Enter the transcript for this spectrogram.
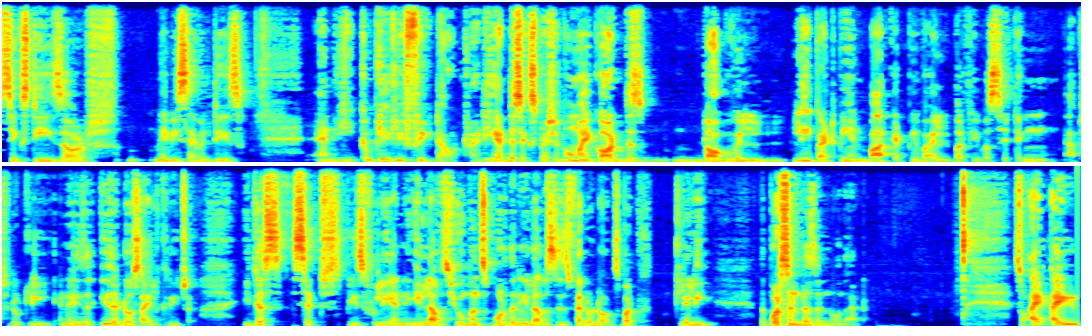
60s or maybe 70s and he completely freaked out right? He had this expression oh my god this dog will leap at me and bark at me while Burfi was sitting. Absolutely. And he's a, he's a docile creature he just sits peacefully and he loves humans more than he loves his fellow dogs but clearly the person doesn't know that. So I, I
